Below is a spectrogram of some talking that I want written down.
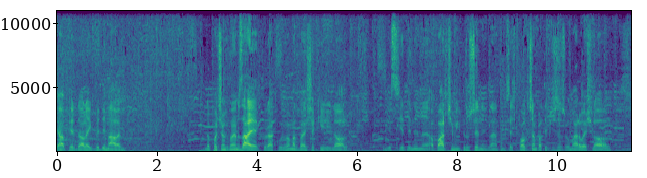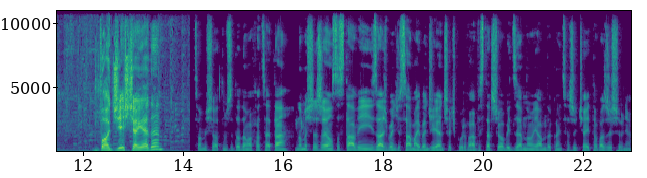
Ja pierdolę, jak wydymałem. No pociągnąłem Zaję, która kurwa ma 20 kili, lol. Jest jedynym e, oparciem ich drużyny. Zamiast napisać pokrzam, a ty piszesz, umarłeś, lol. 21? Co myślę o tym, że Doda ma faceta? No myślę, że ją zostawi i zaś będzie sama i będzie jęczeć, kurwa. Wystarczyło być ze mną, ja bym do końca życia jej towarzyszył, nie?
